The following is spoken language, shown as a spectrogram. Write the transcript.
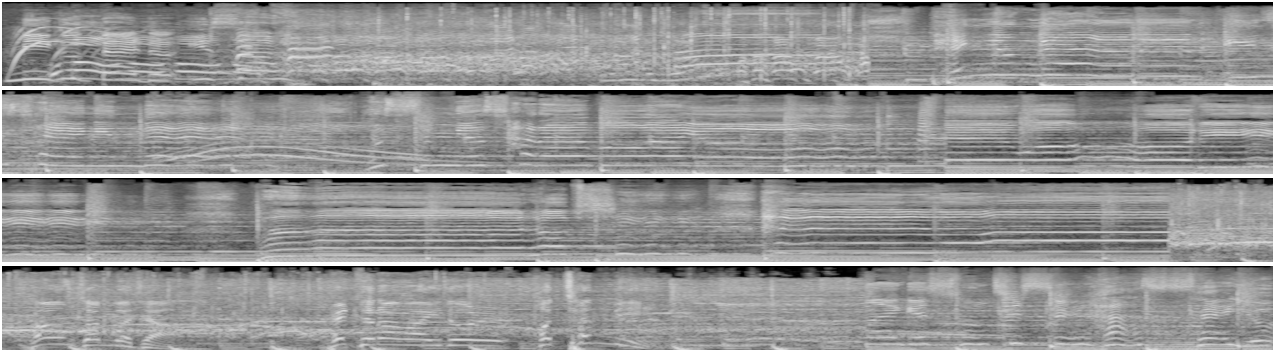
미국 딸도 있어 참가자 베테랑 아이돌 허찬미. 나에게 손짓을 하세요.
